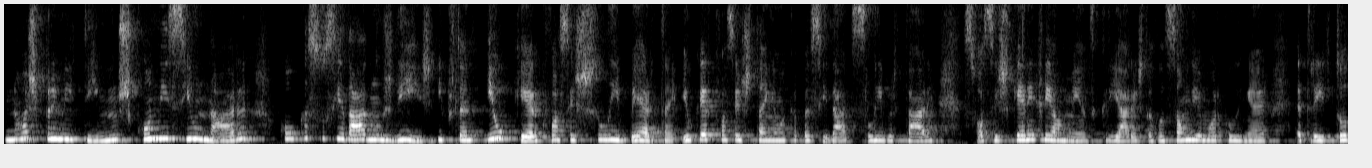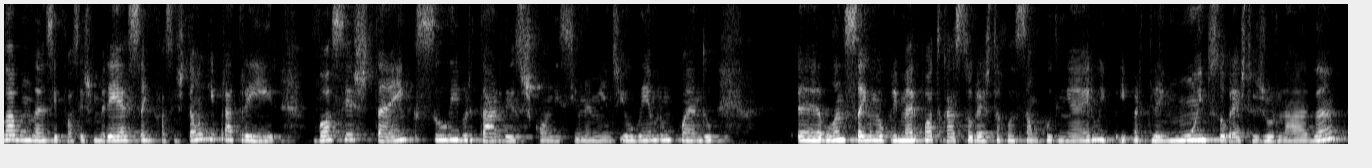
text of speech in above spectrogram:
nós permitimos-nos condicionar com o que a sociedade nos diz. E, portanto, eu quero que vocês se libertem, eu quero que vocês tenham a capacidade de se libertarem. Se vocês querem realmente criar esta relação de amor com o dinheiro, atrair toda a abundância que vocês merecem, que vocês estão aqui para atrair, vocês têm que se libertar desses condicionamentos. Eu lembro-me quando Uh, lancei o meu primeiro podcast sobre esta relação com o dinheiro e, e partilhei muito sobre esta jornada.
